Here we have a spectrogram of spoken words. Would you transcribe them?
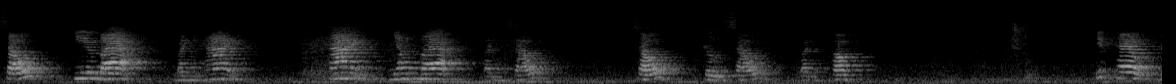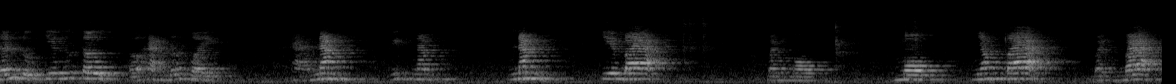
6 chia 3 bằng 2 2 nhân 3 bằng 6 6 trừ 6 bằng 0 Tiếp theo, đến lượt chia thứ tư ở hàng đơn vị. Hạ 5 viết 5 5 chia 3 bằng 1 1 nhân 3 bằng 3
